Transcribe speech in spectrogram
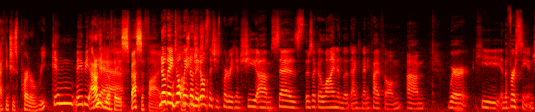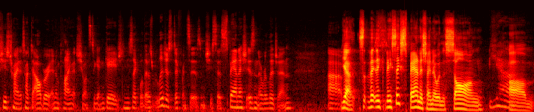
I think she's Puerto Rican, maybe I don't even know if they specify. No, they don't. Wait, no, they don't from. say she's Puerto Rican. She um, says there's like a line in the 1995 film um, where he, in the first scene, she's trying to talk to Albert and implying that she wants to get engaged, and he's like, "Well, there's religious differences," and she says, "Spanish isn't a religion." Um, Yeah, so they, they they say Spanish. I know in the song Yeah. um,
